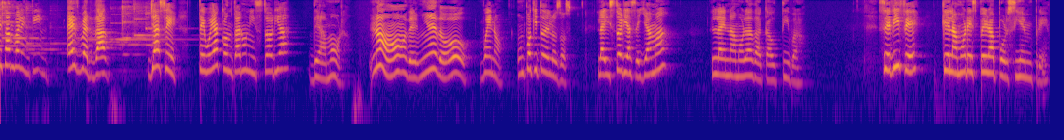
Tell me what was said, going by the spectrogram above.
es San Valentín. Es verdad. Ya sé, te voy a contar una historia de amor. No, de miedo. Bueno, un poquito de los dos. La historia se llama La enamorada cautiva. Se dice que el amor espera por siempre.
